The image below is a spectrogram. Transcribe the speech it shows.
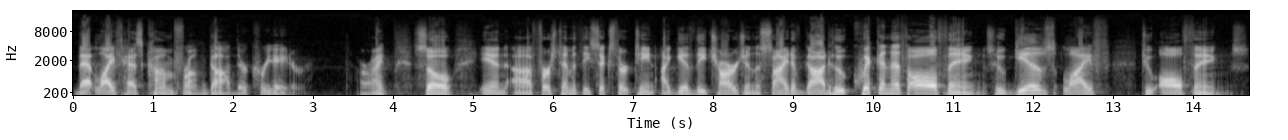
that life has come from God, their creator. All right? So, in uh, 1 Timothy 6:13, I give thee charge in the sight of God who quickeneth all things, who gives life to all things.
